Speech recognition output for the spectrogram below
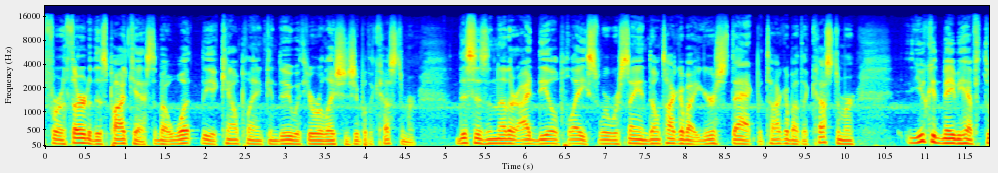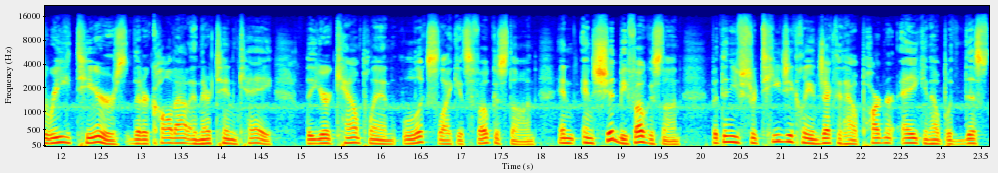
for a third of this podcast about what the account plan can do with your relationship with a customer. This is another ideal place where we're saying don't talk about your stack, but talk about the customer. You could maybe have three tiers that are called out in their 10K that your account plan looks like it's focused on and, and should be focused on. but then you've strategically injected how partner A can help with this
